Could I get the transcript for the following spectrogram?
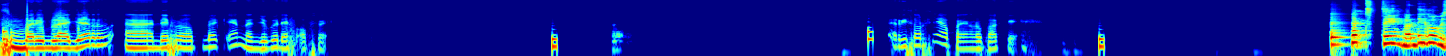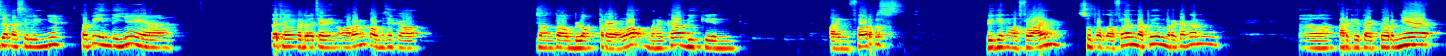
Sembari belajar eh, develop backend dan juga DevOps ya. Resource-nya apa yang lo pakai? Banyak sih, nanti gue bisa kasih linknya. Tapi intinya ya baca-bacain orang kalau misalnya kalau contoh blog Trello, mereka bikin offline first, bikin offline, support offline, tapi mereka kan eh, arsitekturnya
